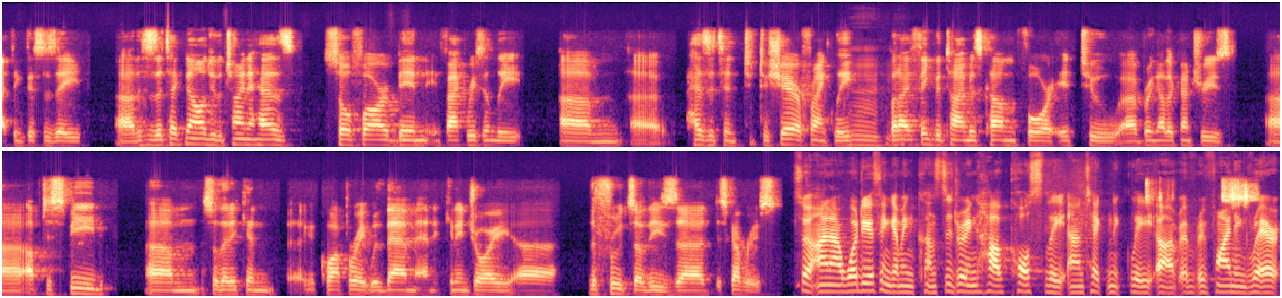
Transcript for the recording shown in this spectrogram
I think this is a uh, this is a technology that China has so far been, in fact, recently um, uh, hesitant to, to, share, frankly. Mm-hmm. But I think the time has come for it to uh, bring other countries uh, up to speed um, so that it can uh, cooperate with them and it can enjoy uh, the fruits of these discoveries. So, Einar, what do you think? I mean, considering how costly and technically refining rare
